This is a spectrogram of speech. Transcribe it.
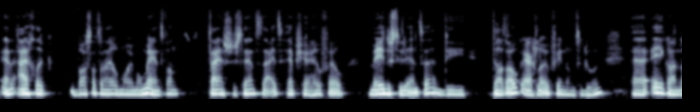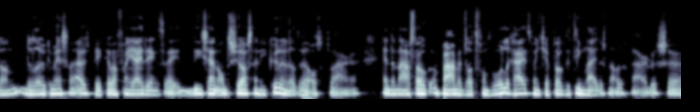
En eigenlijk was dat een heel mooi moment, want tijdens de studententijd heb je heel veel medestudenten die dat ook erg leuk vinden om te doen. Eh, en je kan dan de leuke mensen eruit pikken waarvan jij denkt, hey, die zijn enthousiast en die kunnen dat wel als het ware. En daarnaast ook een paar met wat verantwoordelijkheid, want je hebt ook de teamleiders nodig daar. Dus eh,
